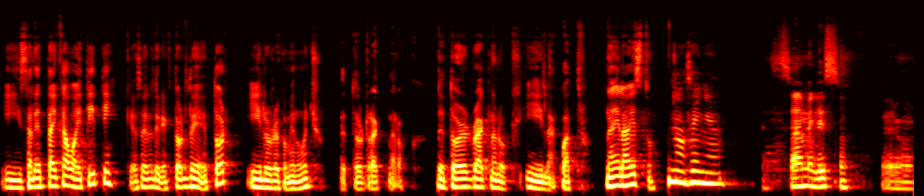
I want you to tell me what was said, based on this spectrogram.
Y sale Taika Waititi, que es el director de Thor y lo recomiendo mucho. De Thor Ragnarok. De Thor Ragnarok y la 4. Nadie la ha visto. No, señor. Está en mi lista. Pero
